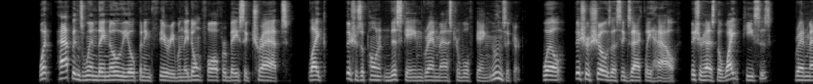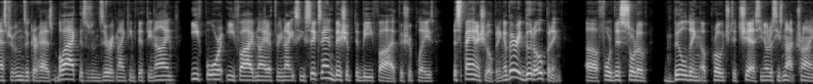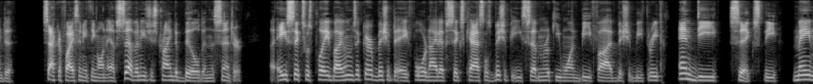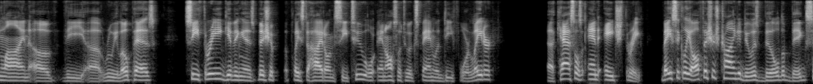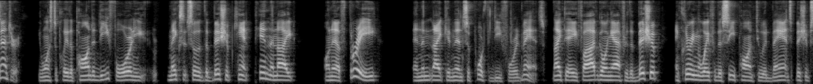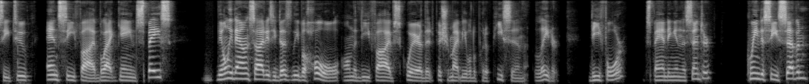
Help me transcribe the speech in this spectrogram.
What happens when they know the opening theory, when they don't fall for basic traps, like Fischer's opponent in this game, Grandmaster Wolfgang Unzicker? Well, Fischer shows us exactly how. Fischer has the white pieces, Grandmaster Unzicker has black. This was in Zurich 1959. e4, e5, knight f3, knight c6, and bishop to b5. Fischer plays the Spanish opening, a very good opening uh, for this sort of building approach to chess. You notice he's not trying to sacrifice anything on f7. He's just trying to build in the center. Uh, a6 was played by Unzicker, bishop to a4, knight f6, castles, bishop to e7, rook e1, b5, bishop b3, and d6, the main line of the uh, Ruy Lopez. c3, giving his bishop a place to hide on c2 or, and also to expand with d4 later. Uh, castles, and h3. Basically, all Fischer's trying to do is build a big center. He wants to play the pawn to d4, and he makes it so that the bishop can't pin the knight on f3, and the knight can then support the d4 advance. Knight to a5, going after the bishop and clearing the way for the c-pawn to advance, bishop c2, and c5. Black gains space. The only downside is he does leave a hole on the d5 square that Fischer might be able to put a piece in later. d4, expanding in the center. Queen to c7,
